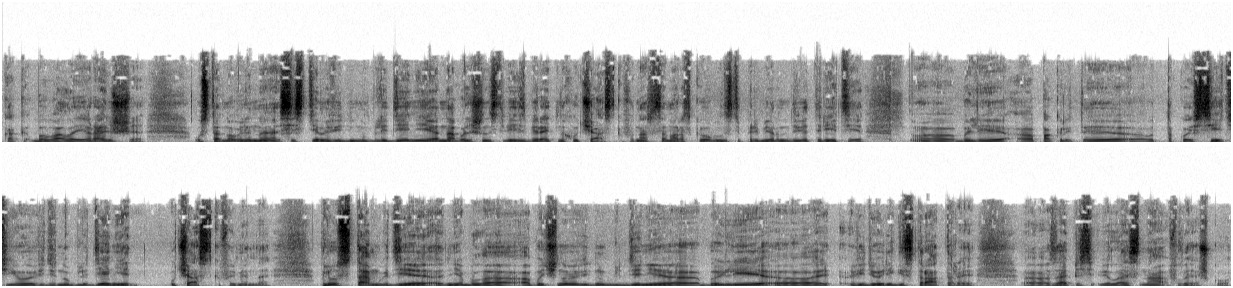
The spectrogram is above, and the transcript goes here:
как бывало и раньше, установлена система видеонаблюдения на большинстве избирательных участков. У нас в Самарской области примерно две трети э, были э, покрыты вот такой сетью видеонаблюдения, участков именно. Плюс там, где не было обычного видеонаблюдения, были э, видеорегистраторы. Э, запись велась на флешку.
